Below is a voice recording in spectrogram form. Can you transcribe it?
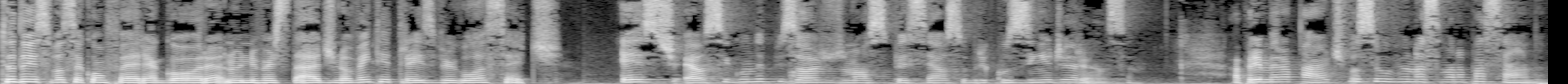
Tudo isso você confere agora no Universidade 93,7. Este é o segundo episódio do nosso especial sobre cozinha de herança. A primeira parte você ouviu na semana passada.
